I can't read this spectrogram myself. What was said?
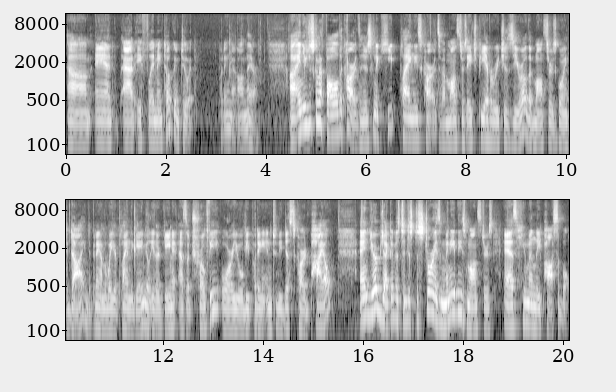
um, and add a flaming token to it, putting that on there. Uh, and you're just going to follow the cards, and you're just going to keep playing these cards. If a monster's HP ever reaches zero, the monster is going to die. Depending on the way you're playing the game, you'll either gain it as a trophy, or you will be putting it into the discard pile. And your objective is to just destroy as many of these monsters as humanly possible.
